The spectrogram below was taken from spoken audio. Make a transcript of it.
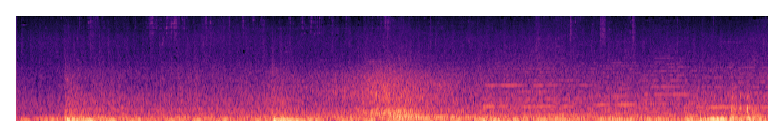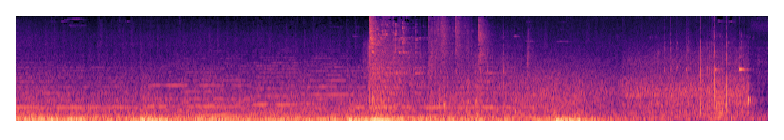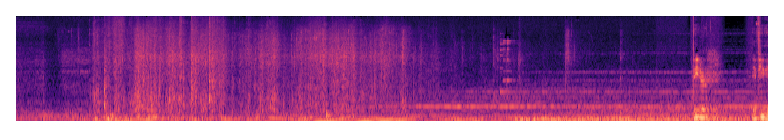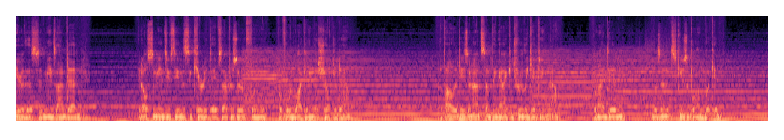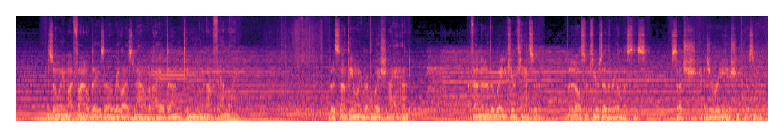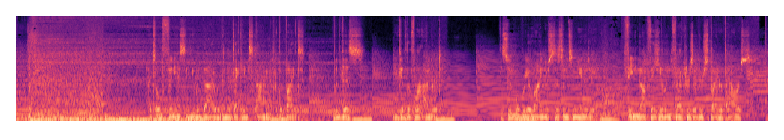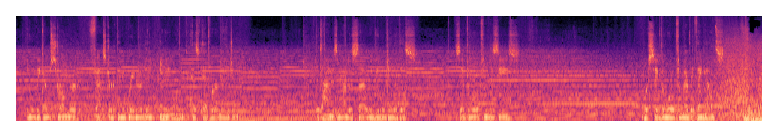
Peter, if you hear this, it means I'm dead. It also means you've seen the security tapes I preserved for you before locking this shelter down. Apologies are not something I can truly give to you now. What I did was inexcusable and wicked. It is only in my final days that I realize now what I had done to you and our family. But it's not the only revelation I had. I found another way to cure cancer, but it also cures other illnesses, such as your radiation poisoning. I told Phineas that you would die within a decade's time after the bite. With this, you could live for a hundred. The suit will realign your system's immunity, feeding off the healing factors of your spider powers. You will become stronger, faster, and greater than anyone has ever imagined. The time is now to decide what you will do with this. Save the world from disease, or save the world from everything else.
